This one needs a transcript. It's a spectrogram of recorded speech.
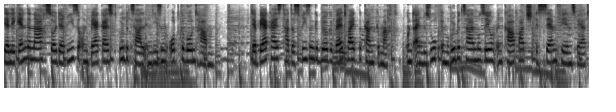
Der Legende nach soll der Riese und Berggeist Rübezahl in diesem Ort gewohnt haben. Der Berggeist hat das Riesengebirge weltweit bekannt gemacht und ein Besuch im Rübezahl-Museum in Karpatsch ist sehr empfehlenswert.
